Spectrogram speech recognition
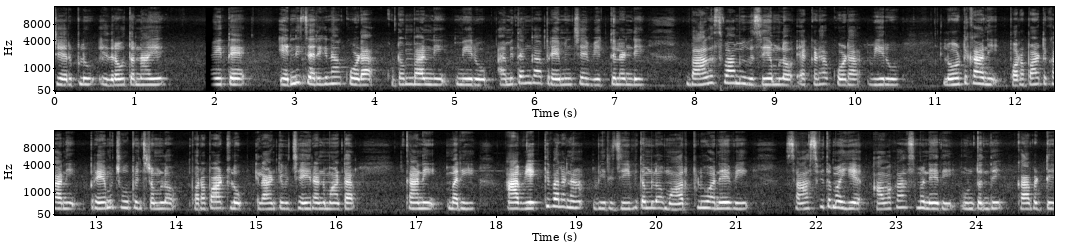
చేర్పులు ఎదురవుతున్నాయి. అయితే ఎన్ని జరిగినా కూడా కుటుంబాన్ని మీరు అమితంగా ప్రేమించే వ్యక్తులండి. భాగస్వామి విషయంలో ఎక్కడా కూడా వీరు లోటు కానీ పొరపాటు కానీ ప్రేమ చూపించడంలో పొరపాట్లు ఇలాంటివి చేయరన్నమాట. కానీ మరి ఆ వ్యక్తి వలన వీరి జీవితంలో మార్పులు అనేవి శాశ్వతమయ్యే అవకాశం అనేది ఉంటుంది. కాబట్టి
